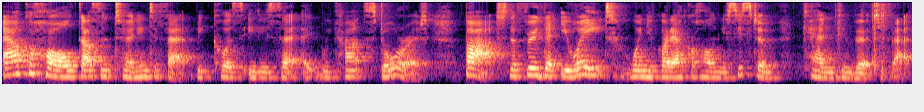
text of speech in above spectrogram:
alcohol doesn't turn into fat because it is we can't store it. But the food that you eat when you've got alcohol in your system can convert to fat.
